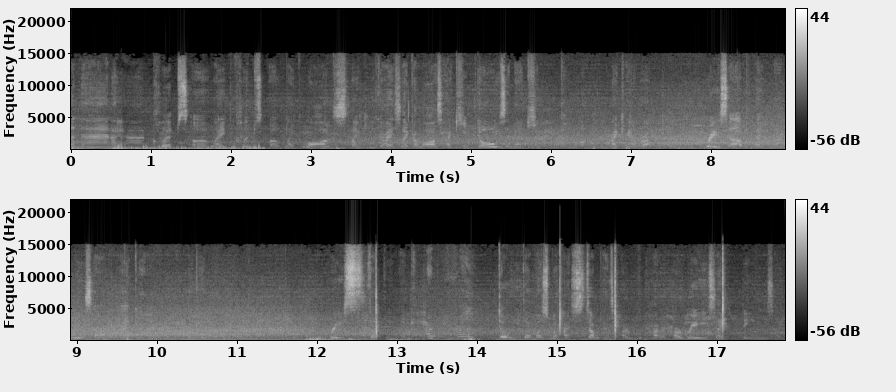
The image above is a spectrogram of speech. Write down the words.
and then I have clips of like clips of like logs like you guys like a logs I keep those and I keep my camera raise up like raise up like like raise something like I really don't need that much but I sometimes I, I, I raise like things like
